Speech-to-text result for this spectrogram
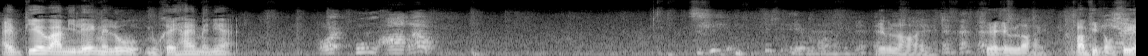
ไอพี่วามีเลขไหมลูก หนูเคยให้ไหมเนี่ย โอ๊ยพุ่งออกแล้วเอวลอยเอวลอยเสื้อเอวลอยความผิดของเสื้อ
